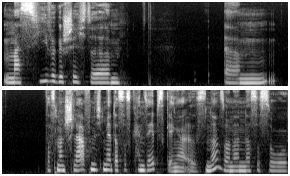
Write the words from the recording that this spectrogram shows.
massive Geschichte, ähm, dass man Schlaf nicht mehr, dass es kein Selbstgänger ist, ne? sondern dass es so,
